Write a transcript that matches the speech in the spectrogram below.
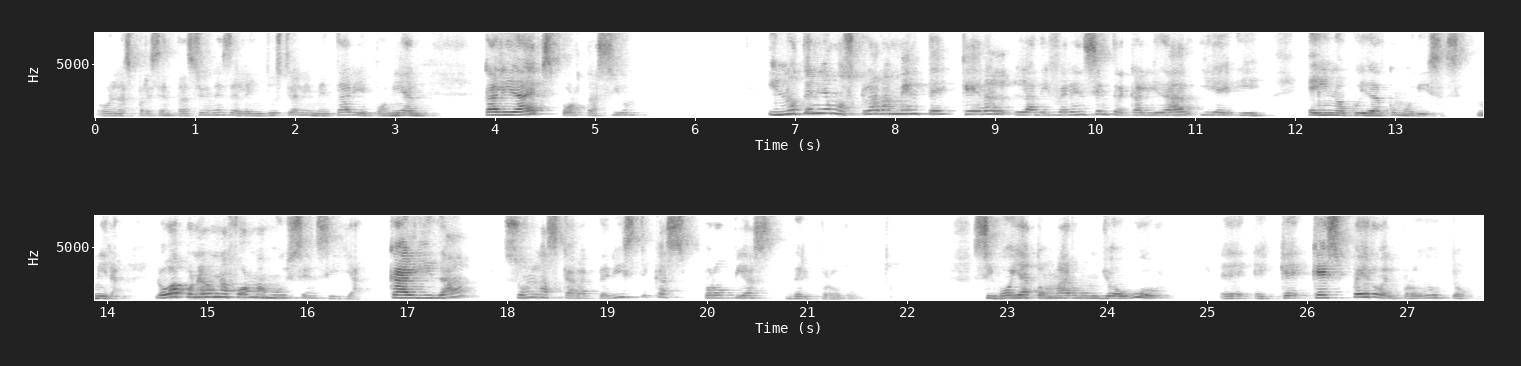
o en las presentaciones de la industria alimentaria y ponían calidad de exportación. Y no teníamos claramente qué era la diferencia entre calidad y, e inocuidad, como dices. Mira, lo voy a poner de una forma muy sencilla. Calidad son las características propias del producto. Si voy a tomar un yogur, eh, eh, ¿qué, ¿qué, espero del producto?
